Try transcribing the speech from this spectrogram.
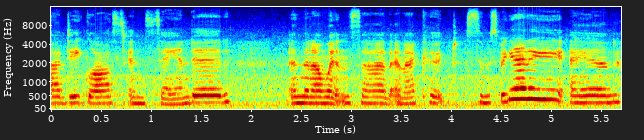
Outside deglossed and sanded. And then I went inside and I cooked some spaghetti and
